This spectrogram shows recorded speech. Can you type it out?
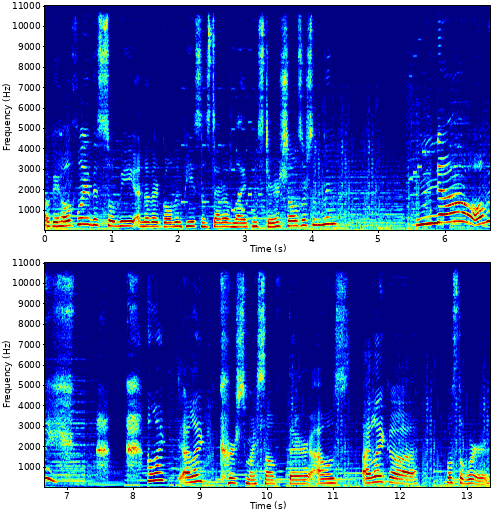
Okay, hopefully this will be another golden piece instead of like mysterious shells or something. No! Oh my... I like, I like cursed myself there. I was, I like, uh, what's the word?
